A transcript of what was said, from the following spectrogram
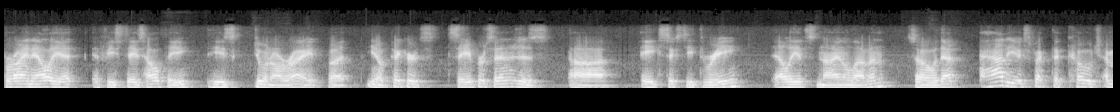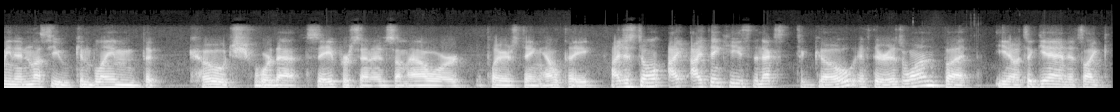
Brian Elliott, if he stays healthy, he's doing all right. But you know, Pickard's save percentage is uh, 863. Elliott's 911. So that how do you expect the coach? I mean, unless you can blame the coach for that save percentage somehow or the player staying healthy. I just don't I, I think he's the next to go if there is one, but you know, it's again, it's like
